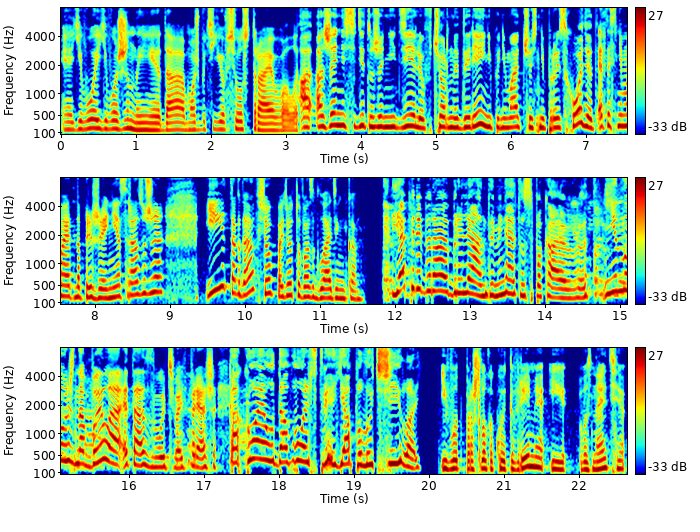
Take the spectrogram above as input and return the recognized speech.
э, его и его жены, да, может быть, ее все устраивало. А, а Женя сидит уже неделю в черной дыре и не понимает, что с ней происходит. Это снимает напряжение сразу же, и тогда все пойдет у вас гладенько. Я перебираю бриллианты, меня это успокаивает. Не нужно было это озвучивать, Пряша. Какое удовольствие я получила! И вот прошло какое-то время, и, вы знаете,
